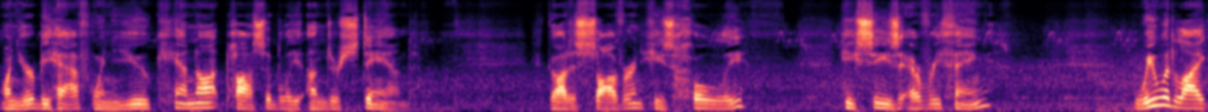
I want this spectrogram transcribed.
on your behalf when you cannot possibly understand. God is sovereign, He's holy, he sees everything. We would like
